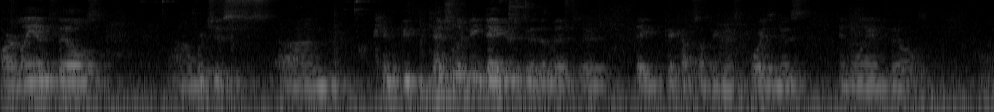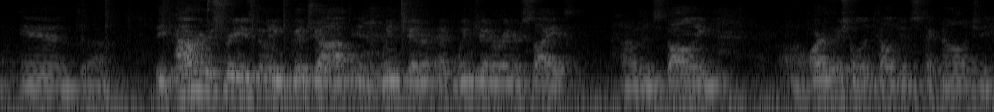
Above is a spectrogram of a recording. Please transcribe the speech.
our landfills, uh, which is um, can be potentially be dangerous to them if they pick up something that's poisonous in the landfills. Uh, and uh, the power industry is doing a good job in wind gener at wind generator sites of installing artificial intelligence technology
